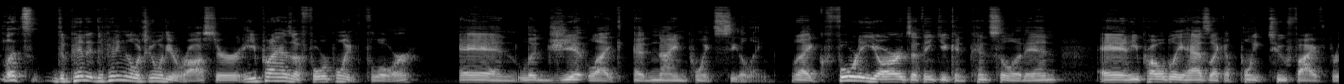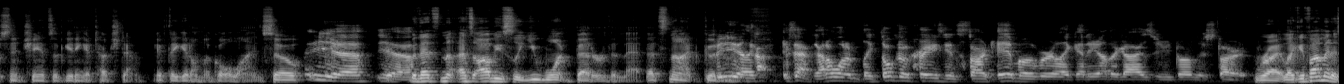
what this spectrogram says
Let's depend depending on what's going with your roster. He probably has a four point floor and legit like a nine point ceiling. Like forty yards, I think you can pencil it in and he probably has like a 0.25% chance of getting a touchdown if they get on the goal line. So yeah, yeah. But that's not that's obviously you want better than that. That's not good. But yeah, like, exactly. I don't want to like don't go crazy and start him over like any other guys who you normally start. Right. Like if I'm in a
